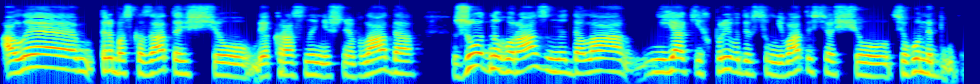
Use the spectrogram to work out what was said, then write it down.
але треба сказати, що якраз нинішня влада жодного разу не дала ніяких приводів сумніватися, що цього не буде.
